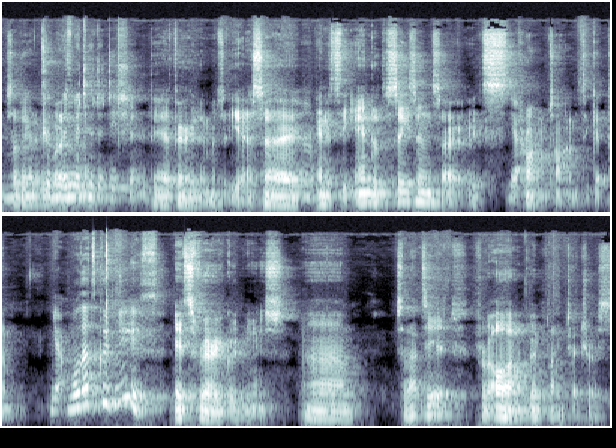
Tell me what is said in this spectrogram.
So they're going to be worth limited more. edition. They're very limited, yeah. So and it's the end of the season, so it's Yeah. prime time to get them. Yeah. Well, that's good news. It's very good news. Um, so that's it. From oh, I've been playing Tetris.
